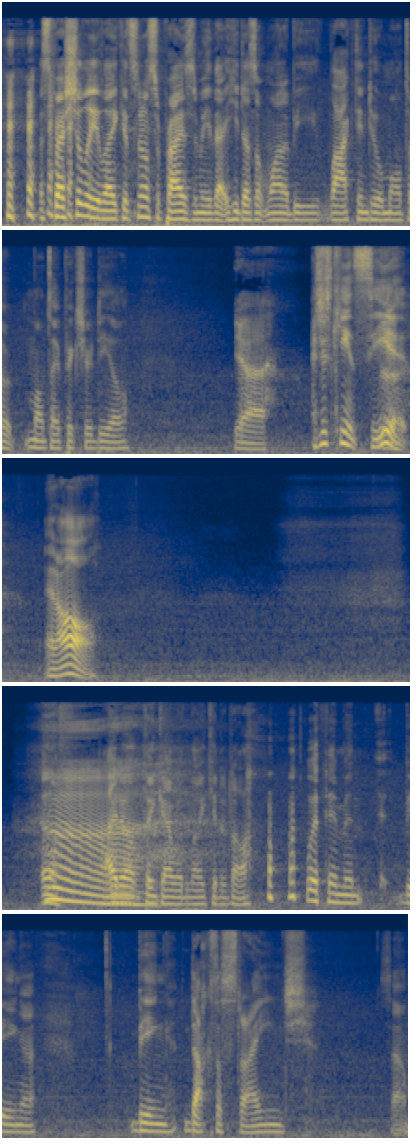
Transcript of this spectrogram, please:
Especially like it's no surprise to me that he doesn't want to be locked into a multi multi-picture deal. yeah. I just can't see Ugh. it at all. Ugh, I don't think I would like it at all with him and being a being Doctor Strange. So,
